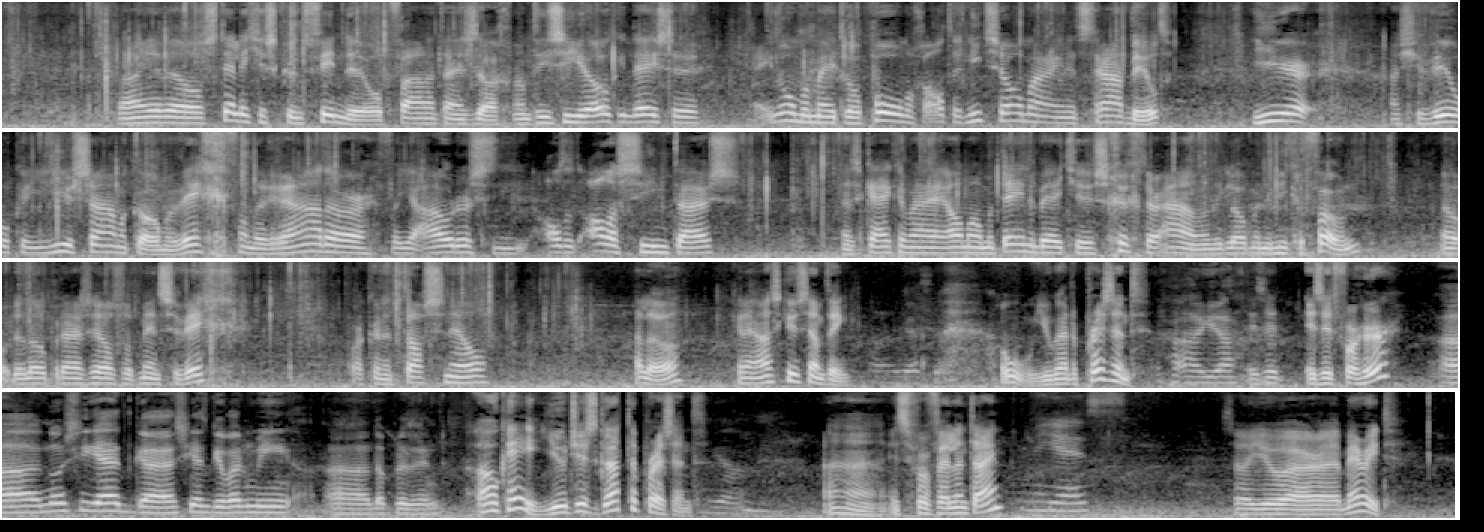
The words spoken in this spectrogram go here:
waar je wel stelletjes kunt vinden op Valentijnsdag. Want die zie je ook in deze enorme metropool nog altijd niet zomaar in het straatbeeld. Hier, als je wil, kun je hier samenkomen. Weg van de radar van je ouders die altijd alles zien thuis. En ze kijken mij allemaal meteen een beetje schuchter aan, want ik loop met een microfoon. Oh, er lopen daar zelfs wat mensen weg. Pakken een tas snel. Hallo, can I ask you something? Oh, you got a present. Uh, yeah. Is it is it for her? Uh, no, she had uh, she has given me uh, the present. Okay, you just got the present. Ah, it's for Valentine. Yes. So you are uh, married.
